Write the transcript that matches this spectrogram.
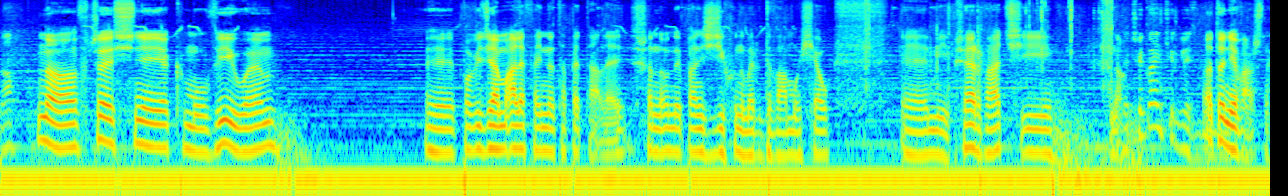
No. No, wcześniej jak mówiłem, yy, powiedziałem, ale fajna tapeta, ale szanowny pan Zdzichu numer dwa musiał yy, mi przerwać i no, Dlaczego on ciągle no to nieważne.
